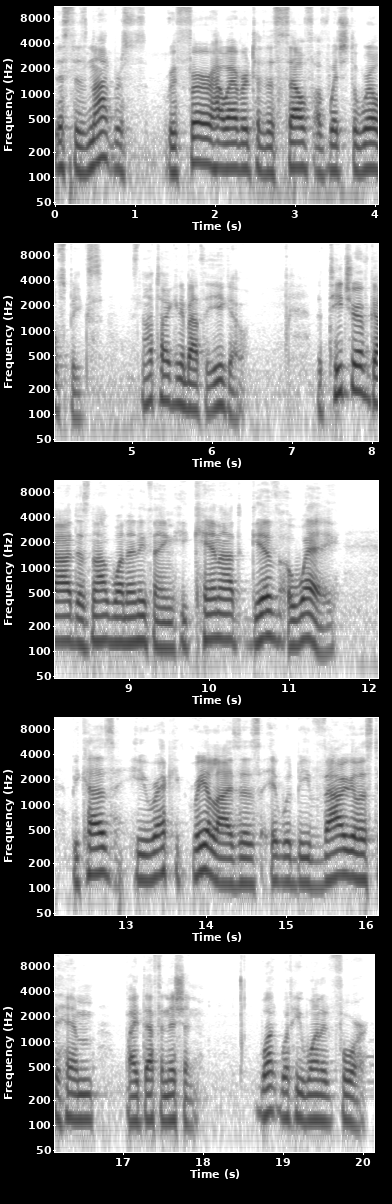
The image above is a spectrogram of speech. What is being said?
This does not refer, however, to the self of which the world speaks. It's not talking about the ego. The teacher of God does not want anything he cannot give away because he realizes it would be valueless to him by definition. What would he want it for?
